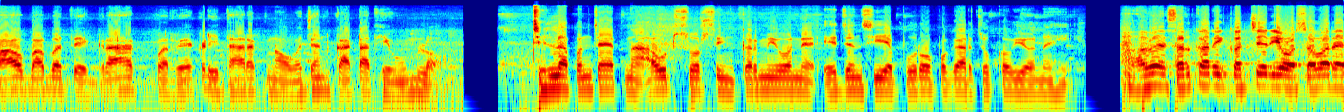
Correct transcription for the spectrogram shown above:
ભાવ બાબતે ગ્રાહક પર રેકડી ધારકનો વજન કાંટાથી હુમલો. જિલ્લા પંચાયતના આઉટસોર્સિંગ કર્મીઓને એજન્સીએ પૂરો પગાર ચૂકવ્યો નહીં. હવે સરકારી કચેરીઓ સવારે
